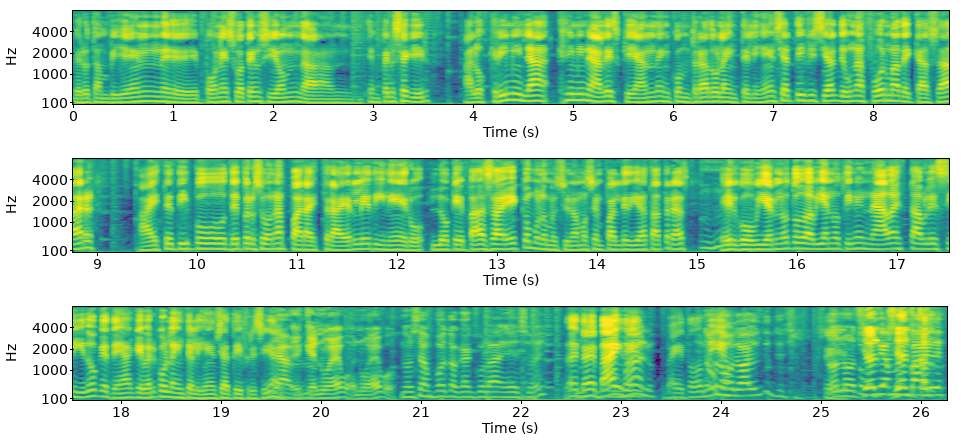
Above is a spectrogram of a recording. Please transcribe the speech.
pero también eh, pone su atención a- en perseguir a los crimina- criminales que han encontrado la inteligencia artificial de una forma de cazar a este tipo de personas para extraerle dinero. Lo que pasa es, como lo mencionamos en un par de días atrás, el gobierno todavía no tiene nada establecido que tenga que ver con la inteligencia artificial. Es que es nuevo, es nuevo. No se han puesto a calcular eso, ¿eh? Entonces. Biden, Biden todo No, mío. no, no, No, no, si él- si él- Biden.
